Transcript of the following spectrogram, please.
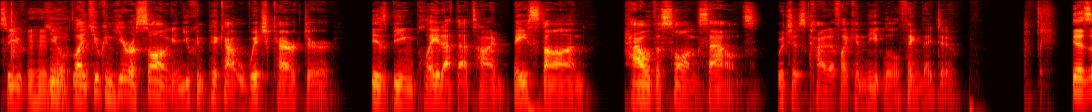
so you Mhm. you know like you can hear a song and you can pick out which character is being played at that time based on how the song sounds which is kind of like a neat little thing they do Yes,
